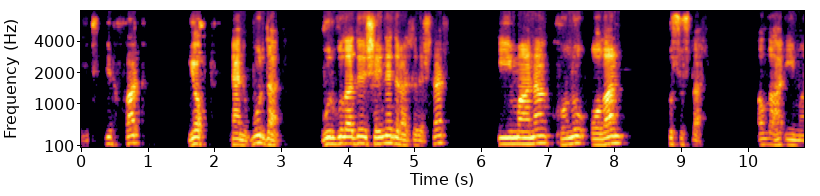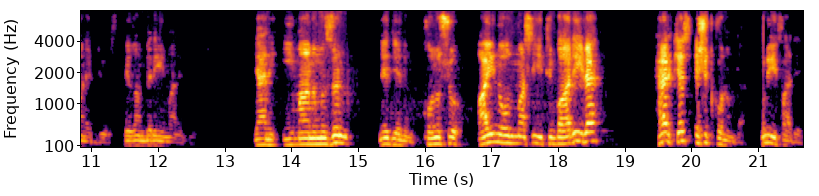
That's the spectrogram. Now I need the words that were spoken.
hiçbir fark yoktur. Yani burada vurguladığı şey nedir arkadaşlar? İmana konu olan hususlar. Allah'a iman ediyoruz. Peygamber'e iman ediyoruz. Yani imanımızın ne diyelim konusu aynı olması itibariyle herkes eşit konumda. Bunu ifade ediyor.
